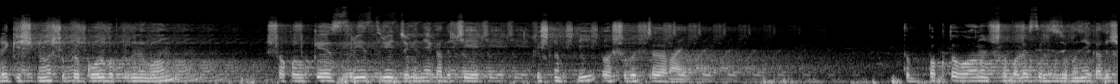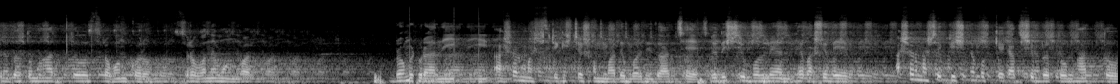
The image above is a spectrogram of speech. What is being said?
হরে কৃষ্ণ সুপ্র গৌর ভক্তবৃন্দগণ সকলকে শ্রী শ্রী যোগিনী একাদশীর কৃষ্ণপ্রীতি ও শুভেচ্ছা জানাই। তো ভক্তগণ, সকলে শ্রী শ্রী যোগিনী একাদশী ব্রত মাহাত্ম শ্রবণ করো শ্রবণে মঙ্গল। ব্রহ্মপুরাণে আষাঢ় মাসে শ্রীকৃষ্ণের সম্বাদে বর্ণিত আছে। যুধিষ্ঠির বললেন, হে বাসুদেব আষাঢ় মাসে কৃষ্ণপক্ষে একাদশী ব্রত, মাহাত্ম,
